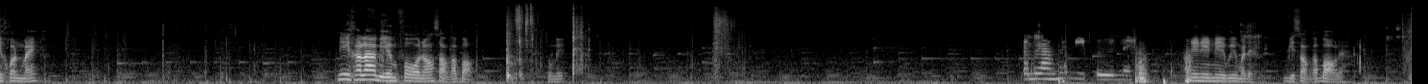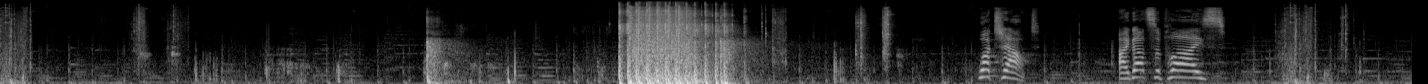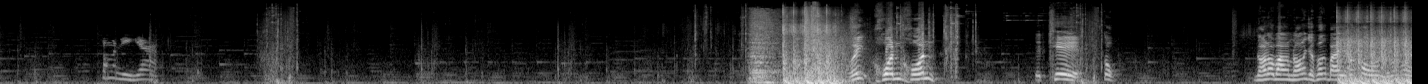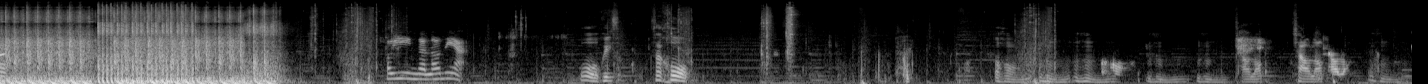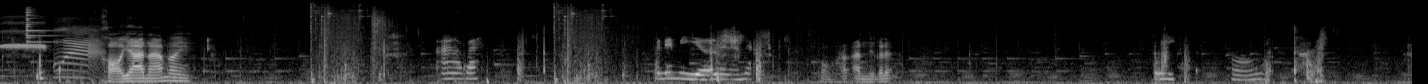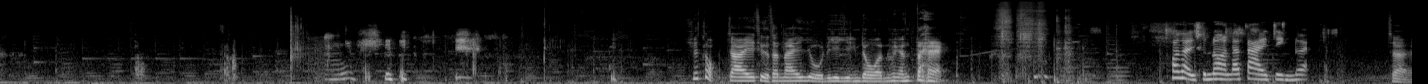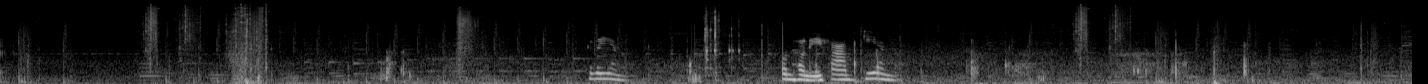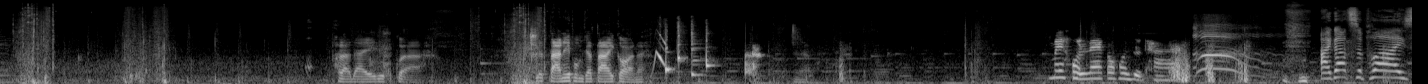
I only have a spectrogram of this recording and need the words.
มีคนไหม นี่ข้างล่างมี M4 น้องสองกระบอก ตรงนี้ กำลังไม่มีปืนเลย นี่นี่นี่วิ่งมาเลยมีสองกระบอกเลย Watch out! I got supplies. ก็มันยิงยาก เฮ้ย คนคนเอเคตก น้องระวังน้องอย่าเพิ่งไปอย่าเพิ่งโผล่อย่าเพิ่งโผล่เขายิงกันแล้วเนี่ย โอ้โหควิกสโคปโอ้โหอื้อหืออื้อหืออื้อหืออื้อหือชาวล็อกชาวล็อกอื้อหือขอยาน้ำหน่อย อ้าไป ไม่ได้มีเยอะเลยนะเนี่ย ของทักอันหนึงก็ได้ อุ้ยท้องอ้าวชื่อตกใจถือทนายอยู่ดียิงโดนไม่งั้นแตก เขาใส่ชุดนอนแล้วตายจริงด้วย ใช่ ก็ได้ยังคนแถวนี้ฟาร์มเกลี้ยง พาราไดดีกว่าเลือกตานี้ผมจะตายก่อนนะนะ ไม่คนแรกก็คนสุดท้าย I got supplies.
